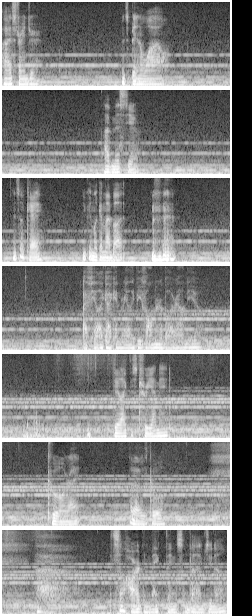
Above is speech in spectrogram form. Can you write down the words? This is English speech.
Hi, stranger. It's been a while. I've missed you. It's okay. You can look at my butt. I feel like I can really be vulnerable around you. Do you like this tree I made? Cool, right? Oh, that was cool. It's so hard to make things sometimes, you know?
